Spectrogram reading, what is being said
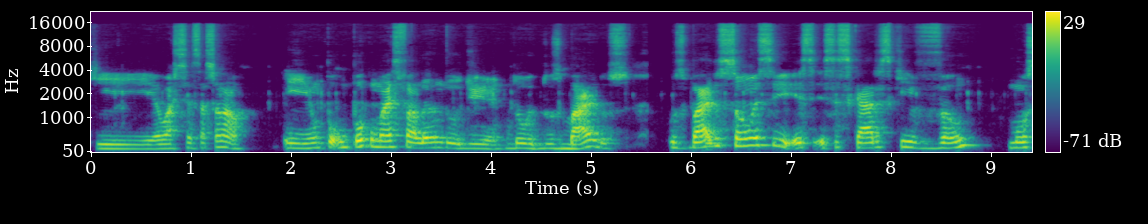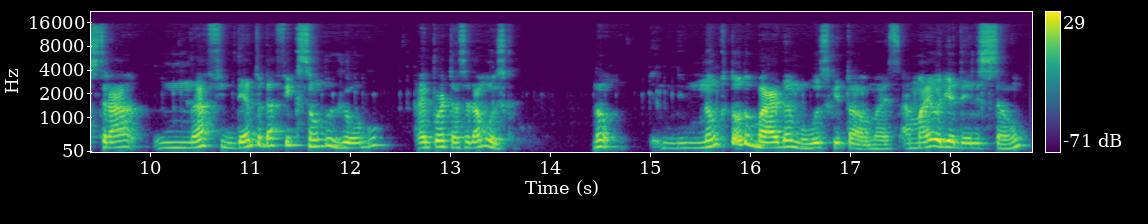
que eu acho sensacional. E um, um pouco mais falando de, do, dos bardos, os bardos são esse, esse, esses caras que vão mostrar na, dentro da ficção do jogo a importância da música. Não, não que todo bardo é música e tal, mas a maioria deles são.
